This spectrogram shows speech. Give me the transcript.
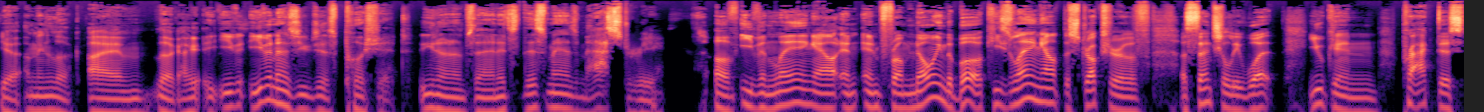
Yeah, I mean, look, I'm look, I even even as you just push it, you know what I'm saying? It's this man's mastery of even laying out and and from knowing the book, he's laying out the structure of essentially what you can practice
